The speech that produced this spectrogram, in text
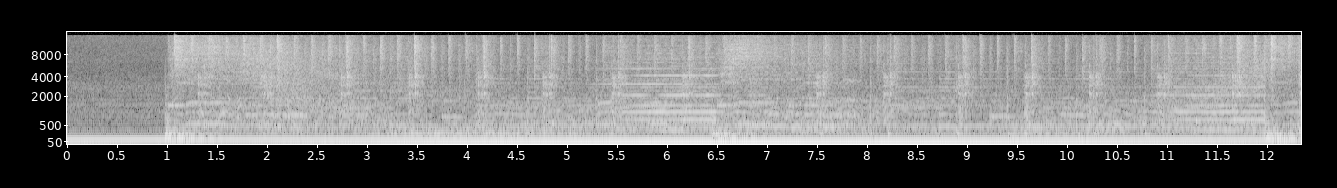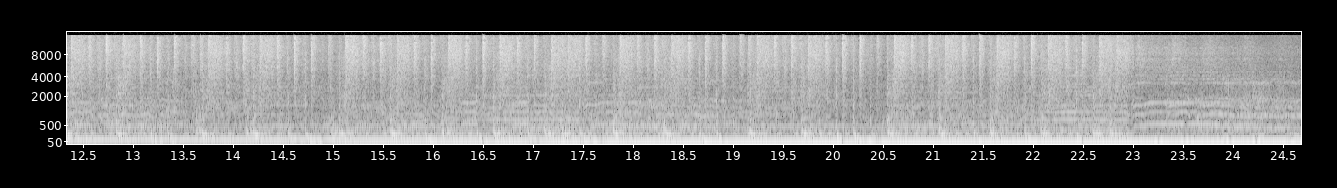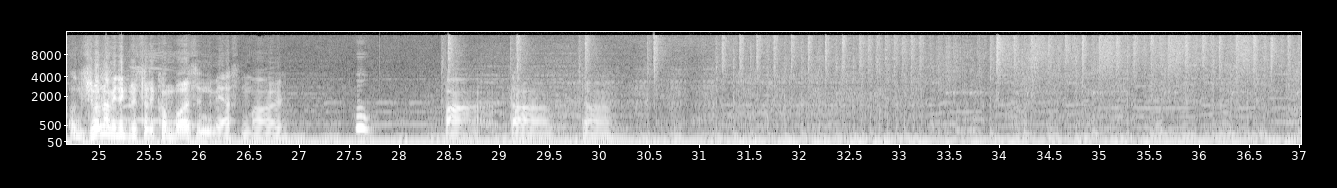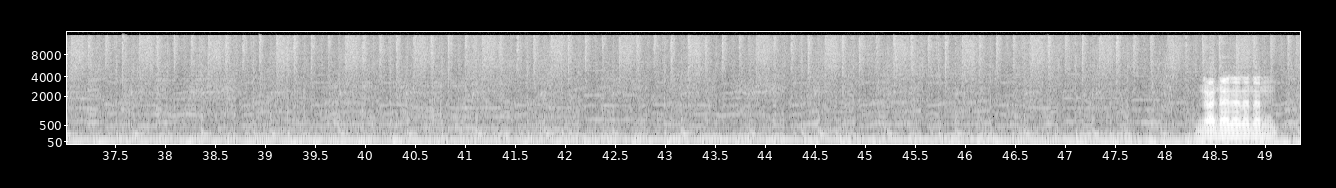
Schon wir den Crystal Combo in dem ersten Mal. Uh. Bam, dam, dam. Nein, nein, nein, nein, nein.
